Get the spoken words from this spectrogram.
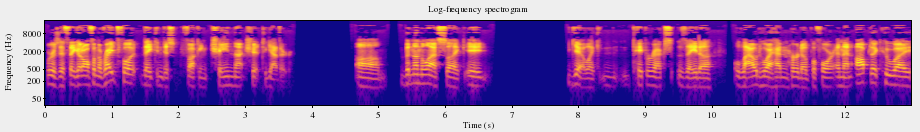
whereas if they get off on the right foot, they can just fucking chain that shit together. Um, but nonetheless, like it, yeah, like Paper Rex, Zeta, Loud, who I hadn't heard of before, and then Optic, who I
